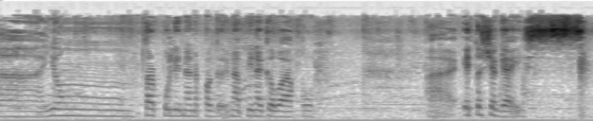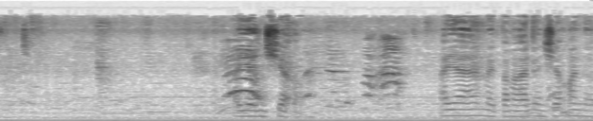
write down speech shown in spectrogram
ah yung tarpaulin na, napag, na pinagawa ko. Ah ito siya guys. Ayan siya oh. ayan may pangalan siyang ano.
